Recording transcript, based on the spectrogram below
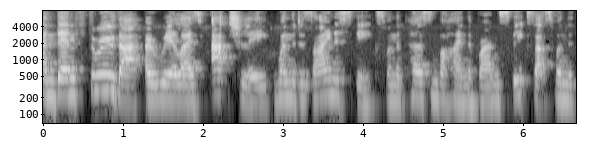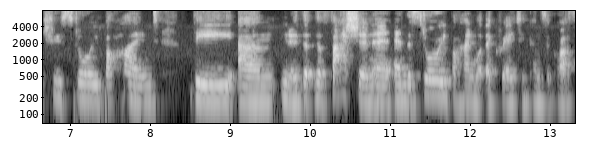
And then through that, I realized actually, when the designer speaks, when the person behind the brand speaks, that's when the true story behind the um, you know the, the fashion and, and the story behind what they're creating comes across.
